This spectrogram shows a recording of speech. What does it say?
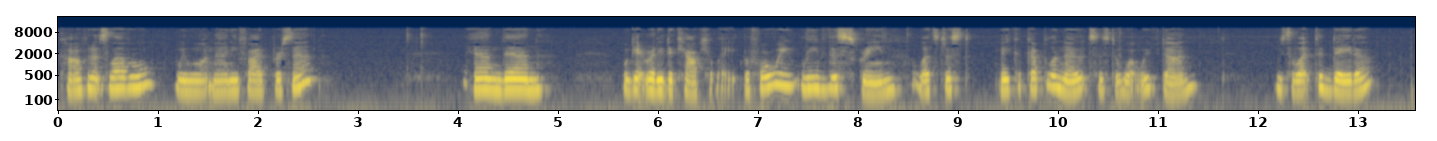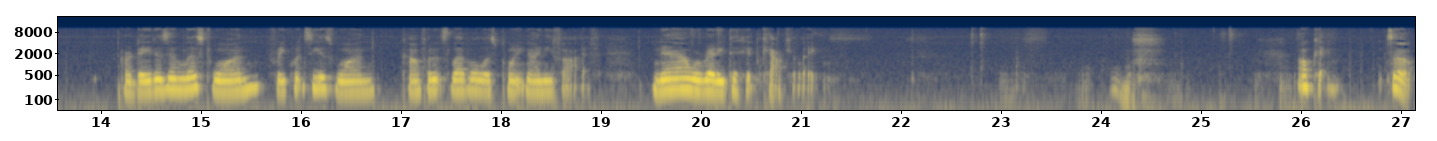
Confidence level, we want 95%. And then we'll get ready to calculate. Before we leave this screen, let's just make a couple of notes as to what we've done. We selected data. Our data is in list 1, frequency is 1, confidence level is 0.95. Now we're ready to hit calculate. Okay, so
